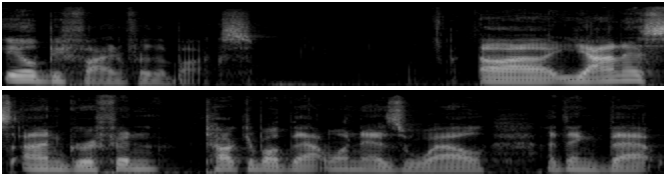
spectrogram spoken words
it'll be fine for the Bucks. Uh, Giannis on Griffin talked about that one as well. I think that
